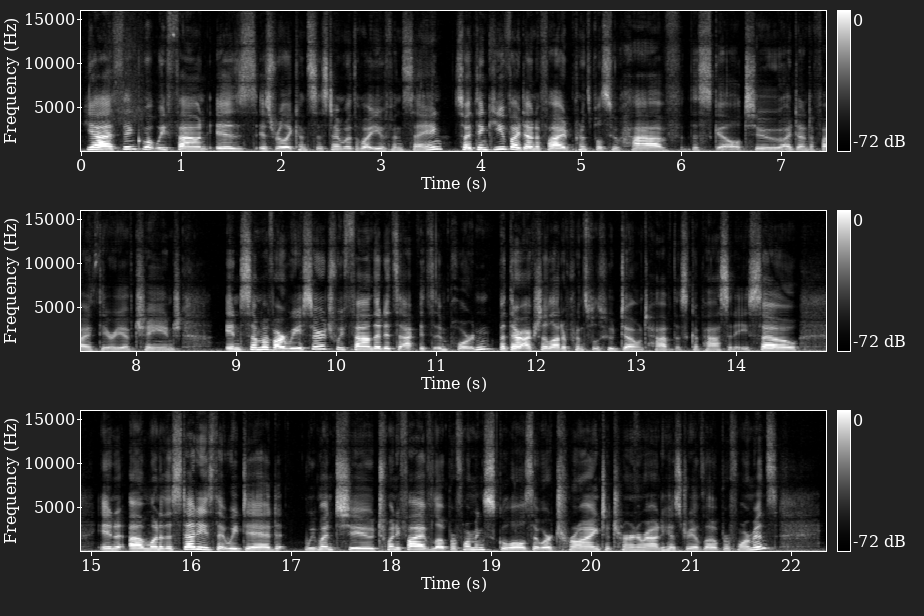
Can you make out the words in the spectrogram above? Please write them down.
Yeah, I think what we found is is really consistent with what you've been saying. So I think you've identified principals who have the skill to identify theory of change. In some of our research, we found that it's it's important, but there are actually a lot of principals who don't have this capacity. So in um, one of the studies that we did, we went to 25 low performing schools that were trying to turn around a history of low performance.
